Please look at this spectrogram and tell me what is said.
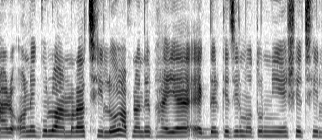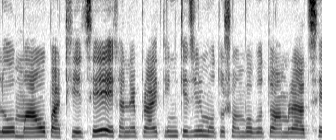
আর অনেকগুলো আমরা ছিল। আপনাদের ভাইয়া এক দেড় কেজির মতো নিয়ে এসেছিল, মাও পাঠিয়েছে। এখানে প্রায় তিন কেজির মতো সম্ভবত আমরা আছে।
